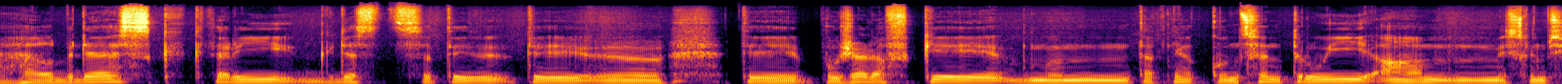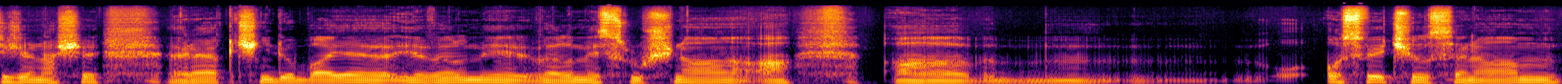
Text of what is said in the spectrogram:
helpdesk, který, kde se ty, ty, uh, ty požadavky um, tak nějak koncentrují a myslím si, že naše reakční doba je, je velmi, velmi slušná a, a osvědčil se nám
